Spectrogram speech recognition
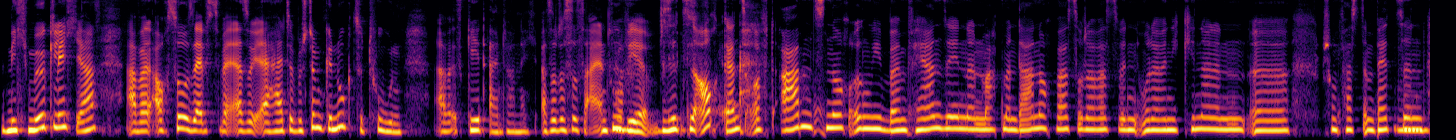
nicht möglich, ja. Aber auch so, selbst, also er hätte bestimmt genug zu tun, aber es geht einfach nicht. Also das ist einfach. Du, wir sitzen auch ganz oft abends noch irgendwie beim Fernsehen, dann macht man da noch was oder was, wenn, oder wenn die Kinder dann äh, schon fast im Bett sind. Mhm.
